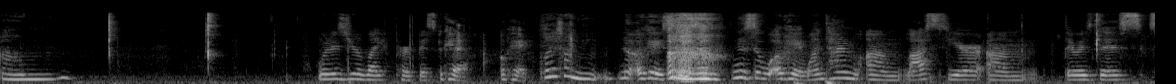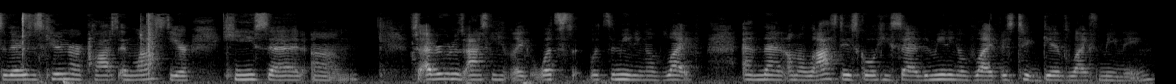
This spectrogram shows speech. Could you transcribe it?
Um, What is your life purpose? Okay. Okay. what does that mean? No, okay, so, no, so okay, one time um last year um there was this so there was this kid in our class and last year he said um so everyone was asking him like what's what's the meaning of life? And then on the last day of school he said the meaning of life is to give life meaning.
